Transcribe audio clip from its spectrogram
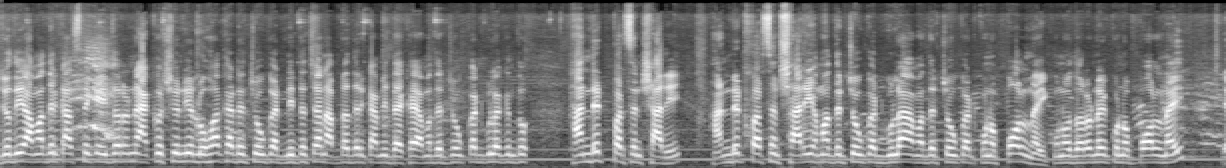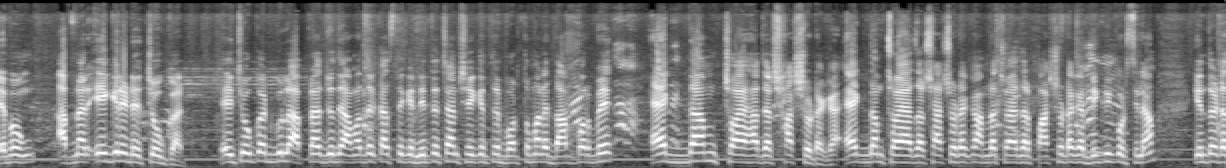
যদি আমাদের কাছ থেকে এই ধরনের আকর্ষণীয় লোহা কাঠের চৌকাট নিতে চান, আপনাদেরকে আমি দেখাই। আমাদের চৌকাটগুলো কিন্তু হান্ড্রেড পার্সেন্ট শাড়ি, হান্ড্রেড পার্সেন্ট শাড়ি আমাদের চৌকাটগুলা আমাদের চৌকাট কোনো পল নাই, কোনো ধরনের কোনো পল নাই এবং আপনার এ গ্রেডের চৌকাট এই চৌকাটগুলো আপনার যদি আমাদের কাছ থেকে নিতে চান, সেক্ষেত্রে বর্তমানে দাম পড়বে একদম ছয় হাজার সাতশো টাকা। একদম ছয় হাজার সাতশো টাকা, আমরা ছয় হাজার পাঁচশো টাকা বিক্রি করছিলাম, কিন্তু এটা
